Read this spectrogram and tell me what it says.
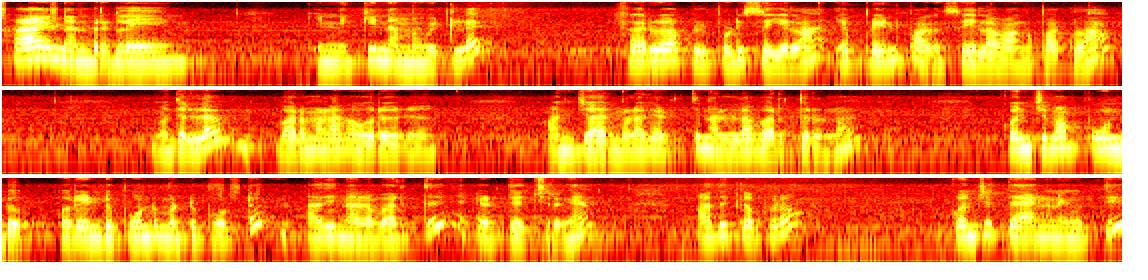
ஹாய் நண்பர்களே. இன்றைக்கி நம்ம வீட்டில் கருவேப்பில் பொடி செய்யலாம். எப்படின்னு பா செய்யலாம். வாங்க பார்க்கலாம். முதல்ல வரமிளகா ஒரு ஒரு அஞ்சாறு மிளகா எடுத்து நல்லா வறுத்துடணும். கொஞ்சமாக பூண்டு ஒரு ரெண்டு பூண்டு மட்டும் போட்டு அதையும் நல்லா வறுத்து எடுத்து வச்சுருங்க. அதுக்கப்புறம் கொஞ்சம் தேங்காய் ஊற்றி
